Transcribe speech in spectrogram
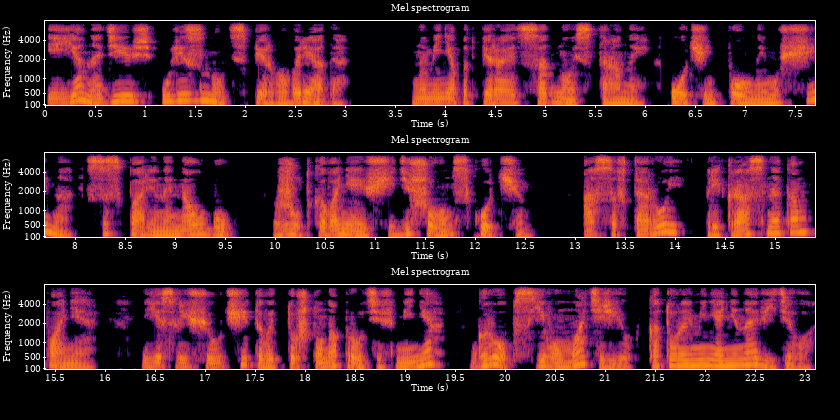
и я надеюсь улизнуть с первого ряда. Но меня подпирает с одной стороны очень полный мужчина с испаренной на лбу, жутко воняющий дешевым скотчем, а со второй — прекрасная компания, если еще учитывать то, что напротив меня гроб с его матерью, которая меня ненавидела.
